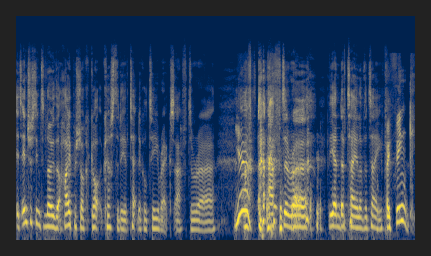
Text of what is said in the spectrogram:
it's interesting to know that Hypershock got custody of Technical T Rex after uh, yeah after, after uh, the end of Tale of the Tape. I think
